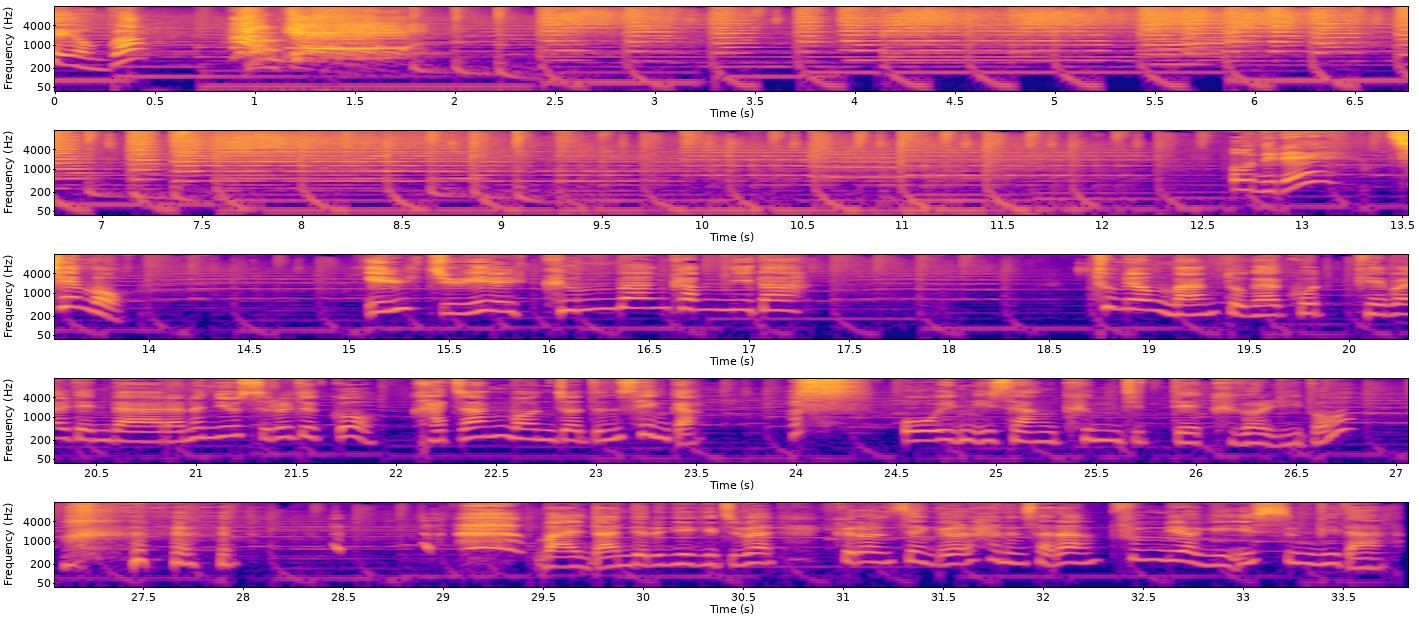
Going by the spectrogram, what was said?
김혜영과 함께. 오늘의 제목 일주일 금방 갑니다. 투명 망토가 곧 개발된다라는 뉴스를 듣고 가장 먼저 든 생각. 5인 이상 금지 때 그걸 입어? 말도 안 되는 얘기지만 그런 생각을 하는 사람 분명히 있습니다.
